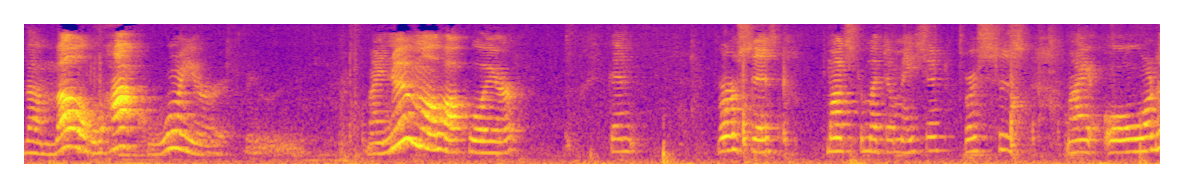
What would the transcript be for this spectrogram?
The Mohawk Warrior. My new Mohawk Warrior versus Monster Metamation versus my old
